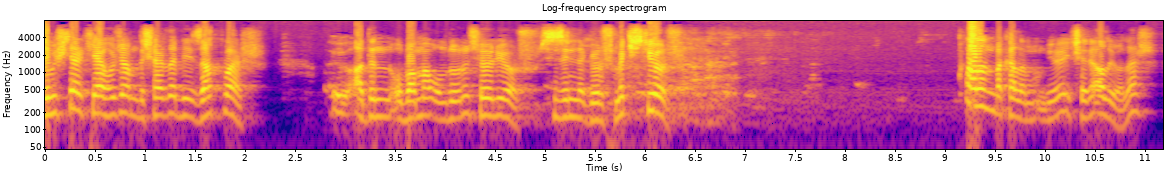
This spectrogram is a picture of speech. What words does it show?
Demişler ki ya hocam dışarıda bir zat var. Adın Obama olduğunu söylüyor. Sizinle görüşmek istiyor. Alın bakalım diyor. içeri alıyorlar.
